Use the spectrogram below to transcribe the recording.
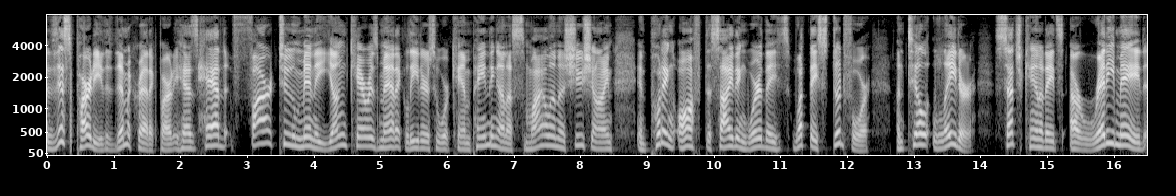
This party, the Democratic Party, has had far too many young, charismatic leaders who were campaigning on a smile and a shoe shine and putting off deciding where they what they stood for until later. Such candidates are ready made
